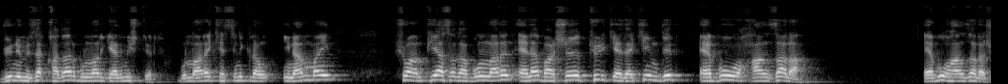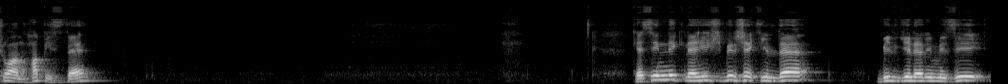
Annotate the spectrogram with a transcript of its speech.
günümüze kadar bunlar gelmiştir. Bunlara kesinlikle inanmayın. Şu an piyasada bunların elebaşı Türkiye'de kimdir? Ebu Hanzala. Ebu Hanzala şu an hapiste. Kesinlikle hiçbir şekilde bilgilerimizi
